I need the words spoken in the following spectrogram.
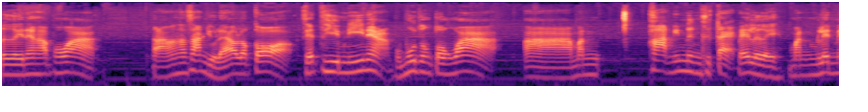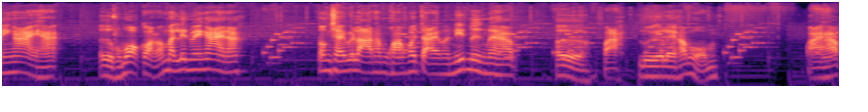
เลยนะครับ เพราะว่าต่ามมันสั้นๆอยู่แล้ว แล้วก็เซตทีมนี้เนี่ยผมพูดตรงๆว่า อ่ามันพลาดนิดนึงคือแตกได้เลย มันเล่นไม่ง่ายฮะเออผมบอกก่อนว่ามันเล่นไม่ง่ายนะ ต้องใช้เวลาทำความเข้าใจมันนิดนึงนะครับ เออไปลุยกันเลยครับผม ไปครับ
